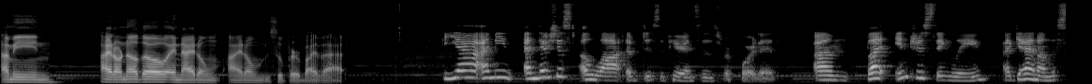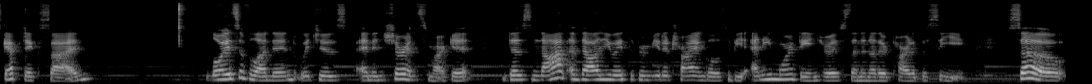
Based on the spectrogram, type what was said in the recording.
I mean, I don't know though, and I don't I don't super buy that. Yeah, I mean, and there's just a lot of disappearances reported. Um, but interestingly, again on the skeptic side, Lloyd's of London, which is an insurance market, does not evaluate the Bermuda Triangle to be any more dangerous than another part of the sea. So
